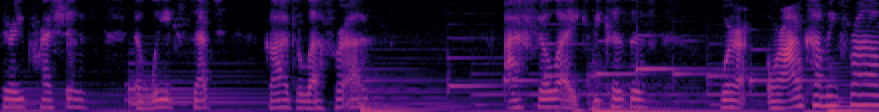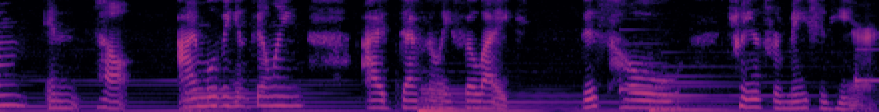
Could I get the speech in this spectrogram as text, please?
very precious and we accept God's love for us, I feel like because of where where I'm coming from and how I'm moving and feeling, I definitely feel like this whole transformation here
